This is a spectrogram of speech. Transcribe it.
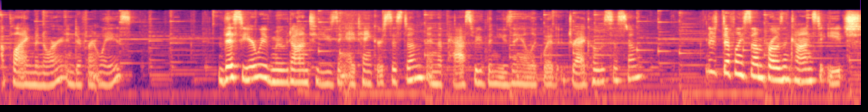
applying manure in different ways. This year we've moved on to using a tanker system. In the past we've been using a liquid drag hose system. There's definitely some pros and cons to each.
